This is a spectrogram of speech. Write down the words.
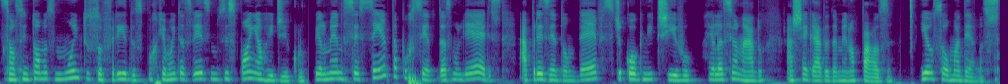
São sintomas muito sofridos porque muitas vezes nos expõem ao ridículo. Pelo menos 60% das mulheres apresentam déficit cognitivo relacionado à chegada da menopausa. Eu sou uma delas.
